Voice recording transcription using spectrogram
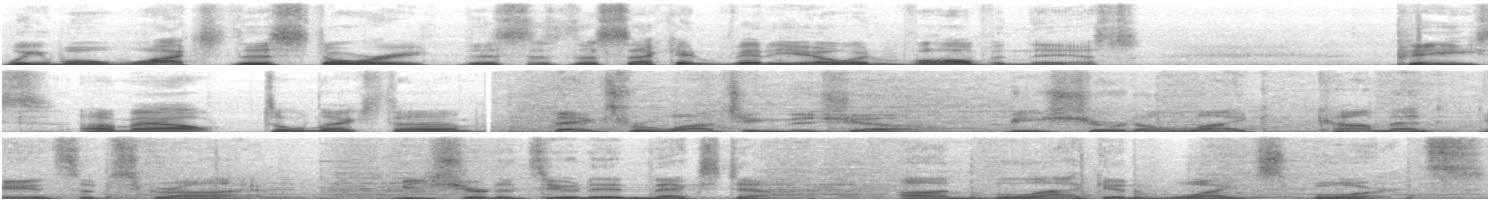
We will watch this story. This is the second video involving this. Peace. I'm out. Till next time. Thanks for watching the show. Be sure to like, comment, and subscribe. Be sure to tune in next time on Black and White Sports.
